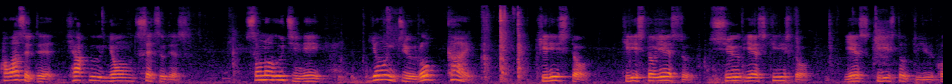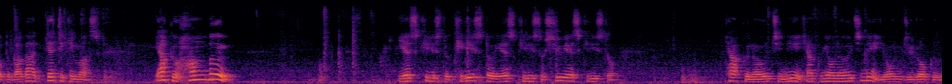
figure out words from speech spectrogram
合わせて104節です。そのうちに46回キリストキリストイエス主イエス・キリストイエス・キリストという言葉が出てきます。約半分イエス・キリストキリストイエス・キリスト主イエス・キリスト。100のうちに104のうちに46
